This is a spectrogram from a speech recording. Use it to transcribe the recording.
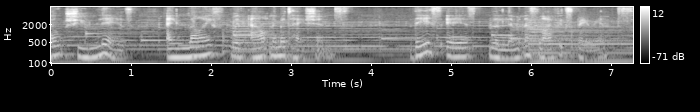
helps you live a life without limitations. This is the Limitless Life Experience.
